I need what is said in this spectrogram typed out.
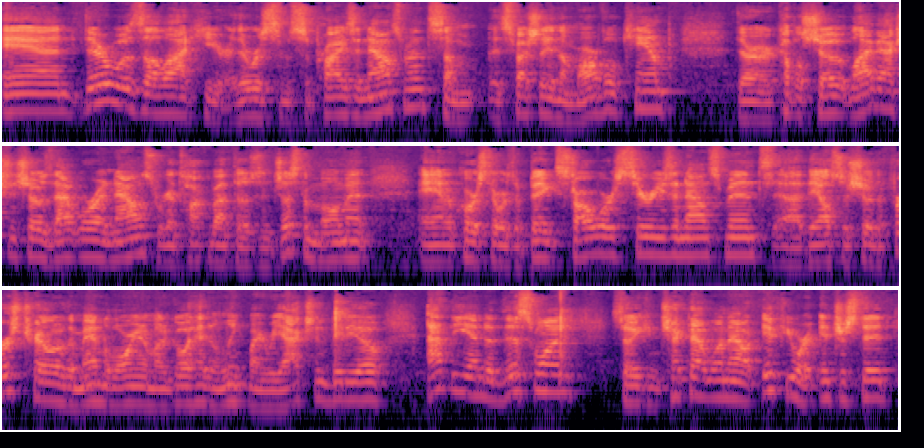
And there was a lot here. There were some surprise announcements, some especially in the Marvel camp. There are a couple show live action shows that were announced. We're going to talk about those in just a moment. And of course, there was a big Star Wars series announcement. Uh, they also showed the first trailer of The Mandalorian. I'm going to go ahead and link my reaction video at the end of this one. So you can check that one out if you are interested.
